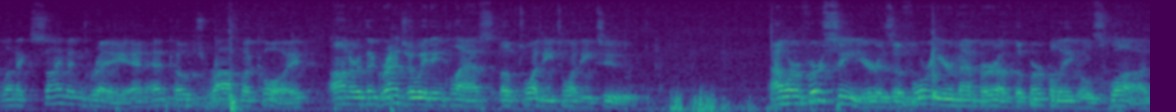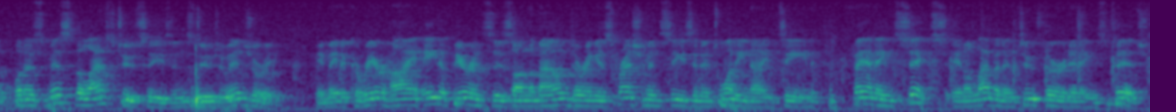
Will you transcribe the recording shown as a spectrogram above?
Athletics Simon Gray and head coach Rob McCoy honor the graduating class of 2022. Our first senior is a four-year member of the Purple Eagles squad, but has missed the last two seasons due to injury. He made a career-high eight appearances on the mound during his freshman season in 2019, fanning six in 11 and two-third innings pitched.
